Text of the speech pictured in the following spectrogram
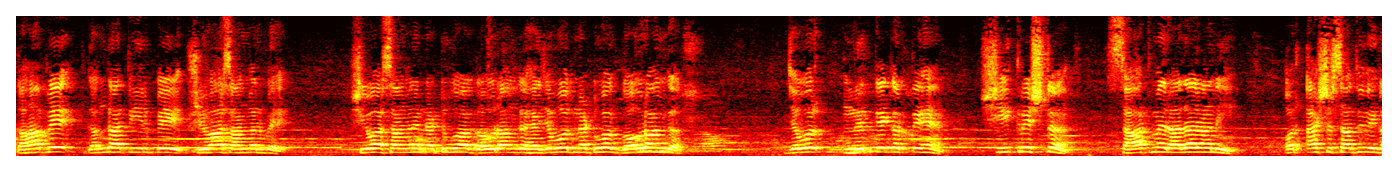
कहाँ पे? गंगा तीर पे, शिवा सांगन पे। शिवा सांगन नटुआ गौरांग है। जब वो नटुआ गौरांग, जब वो नृत्य करते हैं श्री कृष्ण साथ में राधा रानी और अष्ट सात्विक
